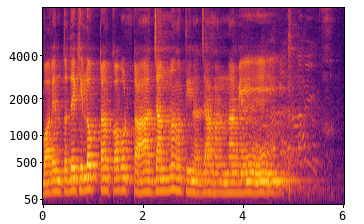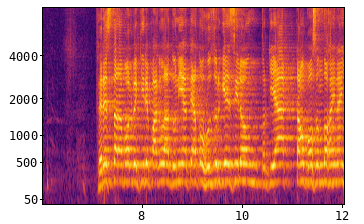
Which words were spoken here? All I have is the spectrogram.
বলেন তো দেখি লোকটার কবরটা জান্নাতি না জাহান্নামী। ফেরেস্তারা বলবে, কিরে পাগলা, দুনিয়াতে এত হুজুর গিয়েছিল, তোর কি একটাও পছন্দ হয় নাই?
